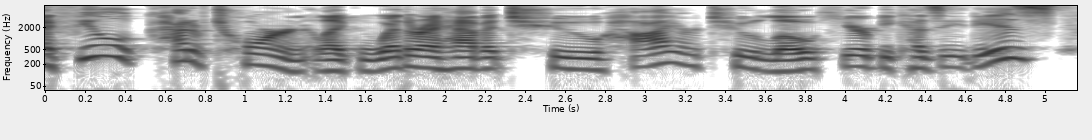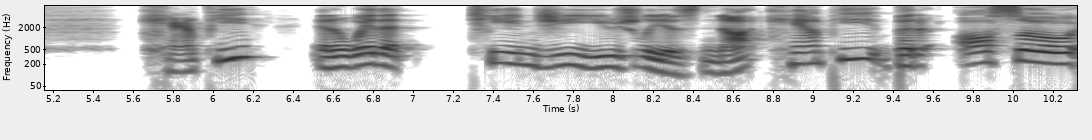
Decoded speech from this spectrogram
I feel kind of torn, like whether I have it too high or too low here, because it is campy in a way that TNG usually is not campy, but it also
